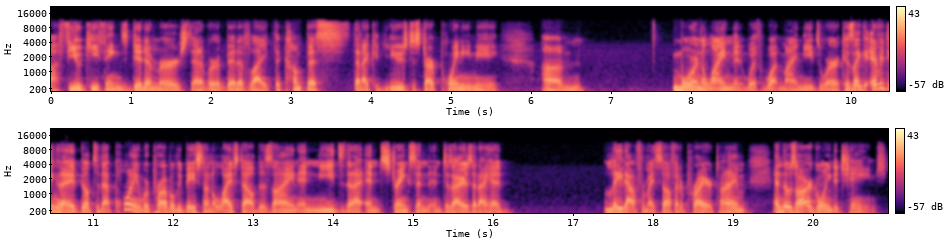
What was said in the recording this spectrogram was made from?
a few key things did emerge that were a bit of like the compass that I could use to start pointing me um, more in alignment with what my needs were. Because like everything that I had built to that point were probably based on a lifestyle design and needs that I and strengths and, and desires that I had laid out for myself at a prior time, and those are going to change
